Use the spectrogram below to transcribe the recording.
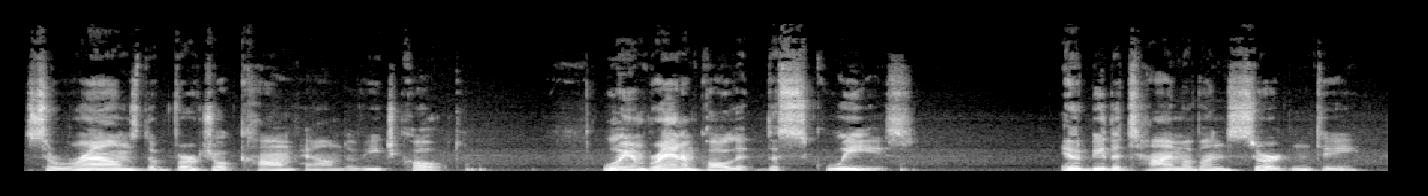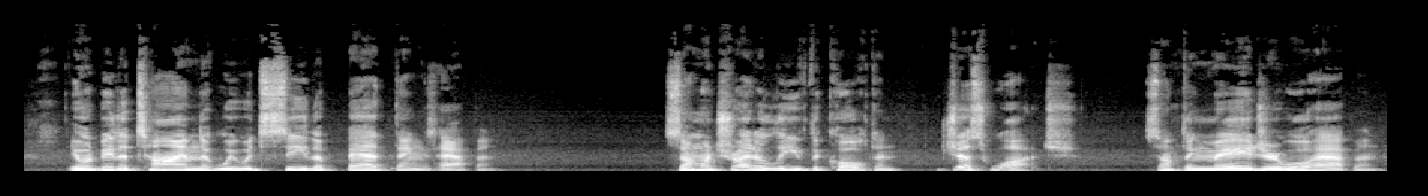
surrounds the virtual compound of each cult. William Branham called it the squeeze. It would be the time of uncertainty. It would be the time that we would see the bad things happen. Someone try to leave the cult and just watch. Something major will happen.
